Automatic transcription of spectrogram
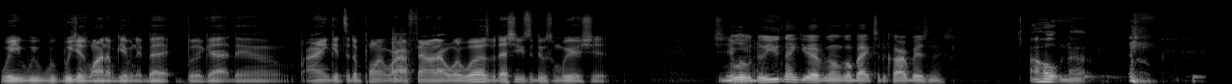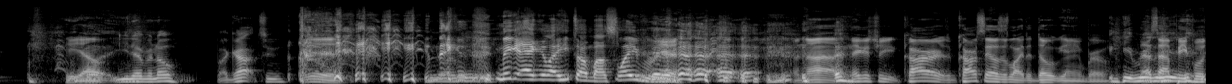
We we we just wind up giving it back, but goddamn, I ain't get to the point where I found out what it was. But that shit used to do some weird shit. Shit Blue, was- do you think you ever gonna go back to the car business? I hope not. he out. But you never know. If I got to. Yeah, nigga, nigga acting like he talking about slavery. nah, nigga treat car car sales is like the dope game, bro. It that's really how is. people.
